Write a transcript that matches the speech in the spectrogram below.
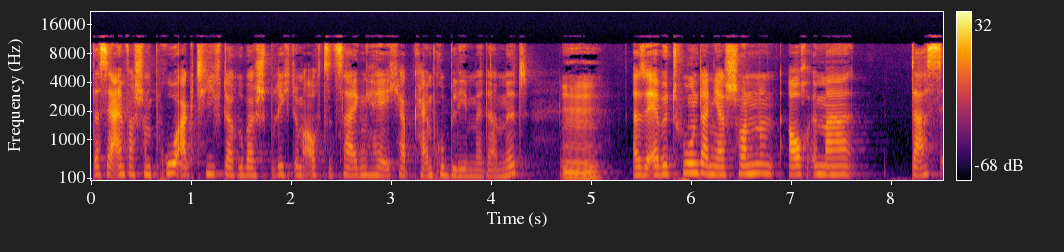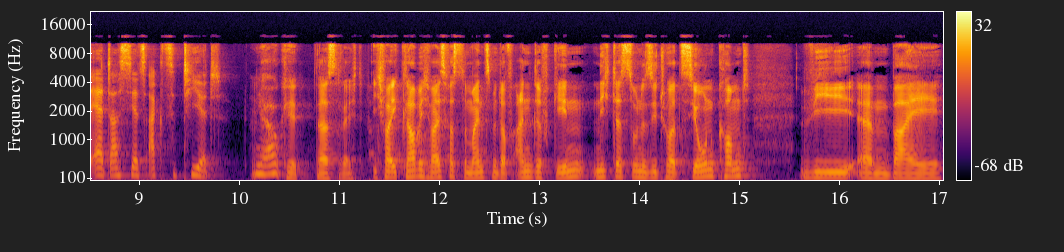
dass er einfach schon proaktiv darüber spricht, um auch zu zeigen, hey, ich habe kein Problem mehr damit. Mhm. Also er betont dann ja schon auch immer, dass er das jetzt akzeptiert. Ja, okay, da hast recht. Ich, ich glaube, ich weiß, was du meinst mit auf Angriff gehen. Nicht, dass so eine Situation kommt wie ähm, bei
